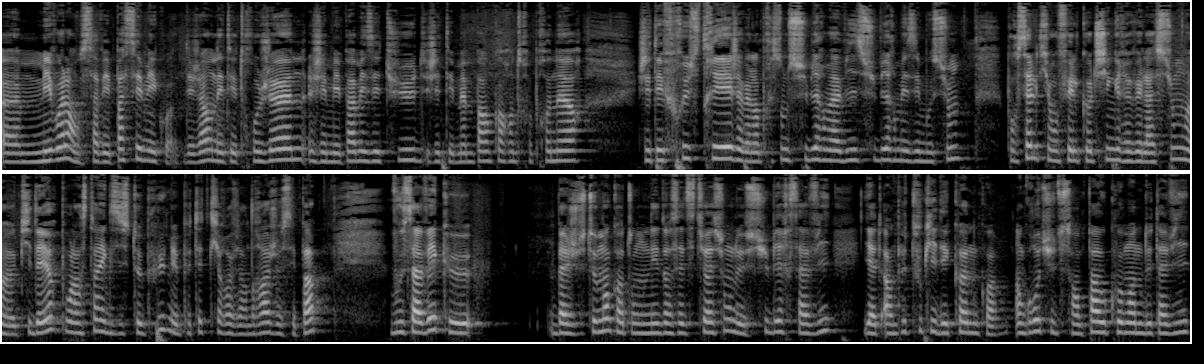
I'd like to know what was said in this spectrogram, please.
mais voilà, on savait pas s'aimer quoi. Déjà, on était trop jeunes, j'aimais pas mes études, j'étais même pas encore entrepreneur. J'étais frustrée, j'avais l'impression de subir ma vie, subir mes émotions. Pour celles qui ont fait le coaching révélation, euh, qui d'ailleurs pour l'instant n'existe plus, mais peut-être qu'il reviendra, je sais pas. Vous savez que bah justement quand on est dans cette situation de subir sa vie, il y a un peu tout qui déconne quoi. En gros, tu te sens pas aux commandes de ta vie,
